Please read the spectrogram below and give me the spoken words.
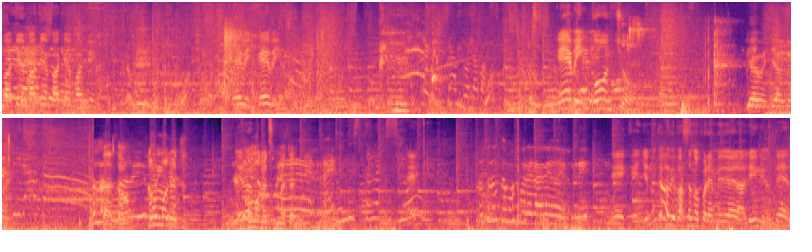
Baquen, baquen, baquen, baquen. Kevin, Kevin. Kevin, concho. Kevin, ya, Kevin. Tato, ¿Cómo que tú, cómo que tú metes? ¿Dónde está la acción? ¿Eh? Nosotros estamos por el área del red. Eh, que yo nunca lo vi pasando por el medio de la línea, ustedes.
